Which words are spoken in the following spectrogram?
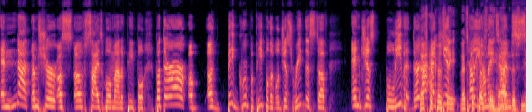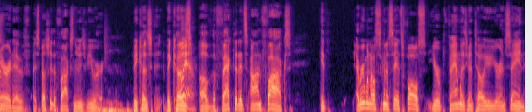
and not I'm sure a, a sizable amount of people, but there are a, a big group of people that will just read this stuff and just believe it. They're, That's because they that's because they have this narrative, especially the Fox News viewer, because oh, because Oh, yeah. of the fact that it's on Fox. It everyone else is going to say it's false. Your family's going to tell you you're insane,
